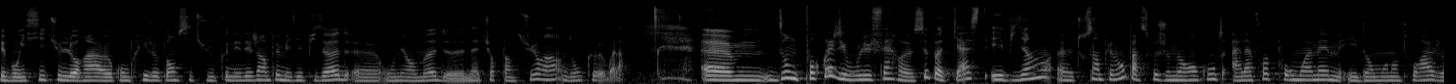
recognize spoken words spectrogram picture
Mais bon, ici, tu l'auras euh, compris, je pense, si tu connais déjà un peu mes épisodes, euh, on est en mode euh, nature-peinture, hein, donc voilà. donc pourquoi j'ai voulu faire ce podcast? Eh bien, tout simplement parce que je me rends compte à la fois pour moi-même et dans mon entourage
